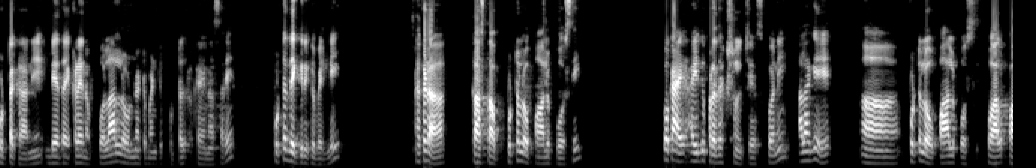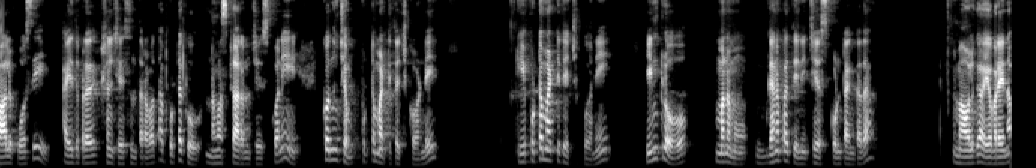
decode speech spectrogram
పుట్ట కానీ లేదా ఎక్కడైనా పొలాల్లో ఉన్నటువంటి పుట్టకైనా సరే పుట్ట దగ్గరికి వెళ్ళి అక్కడ కాస్త పుట్టలో పాలు పోసి ఒక ఐదు ప్రదక్షిణలు చేసుకొని అలాగే ఆ, పుట్టలో పాలు పోసి పాలు పాలు పోసి ఐదు ప్రదక్షిణలు చేసిన తర్వాత పుట్టకు నమస్కారం చేసుకొని కొంచెం పుట్ట మట్టి తెచ్చుకోండి. ఈ పుట్టమట్టి తెచ్చుకొని ఇంట్లో మనము గణపతిని చేసుకుంటాం కదా. మామూలుగా ఎవరైనా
